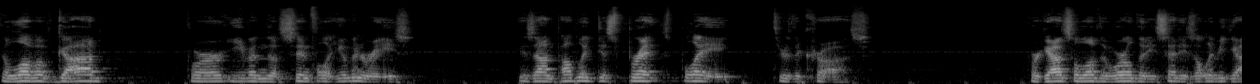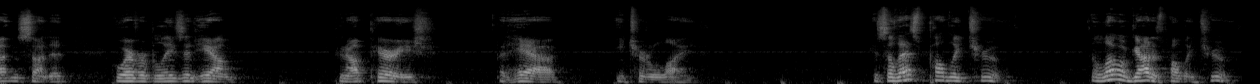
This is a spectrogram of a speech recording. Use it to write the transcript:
The love of God for even the sinful human race is on public display through the cross. For God so loved the world that he sent his only begotten Son, that whoever believes in him do not perish, but have eternal life. And so that's public truth. The love of God is public truth.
